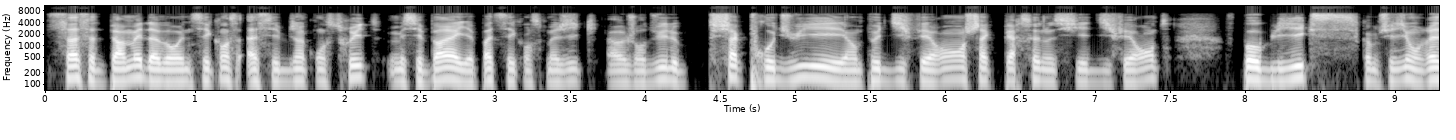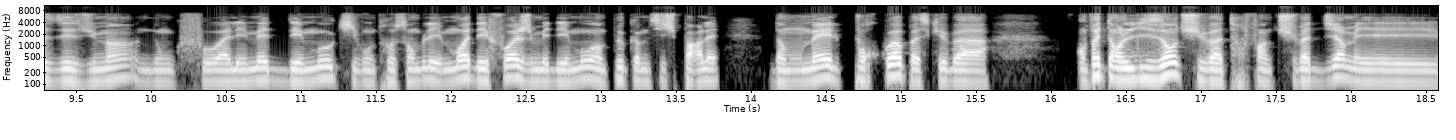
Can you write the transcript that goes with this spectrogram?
Ça, ça te permet d'avoir une séquence assez bien construite, mais c'est pareil, il n'y a pas de séquence magique. Aujourd'hui, chaque produit est un peu différent, chaque personne aussi est différente. Faut pas oublier comme je te dis, on reste des humains, donc faut aller mettre des mots qui vont te ressembler. Moi, des fois, je mets des mots un peu comme si je parlais dans mon mail. Pourquoi? Parce que bah en fait, en le lisant, tu vas, te, enfin, tu vas te dire, mais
